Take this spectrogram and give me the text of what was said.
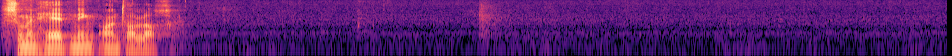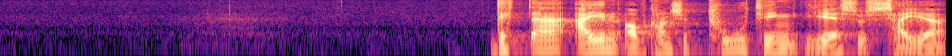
som en hedning og en toller. Dette er én av kanskje to ting Jesus sier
